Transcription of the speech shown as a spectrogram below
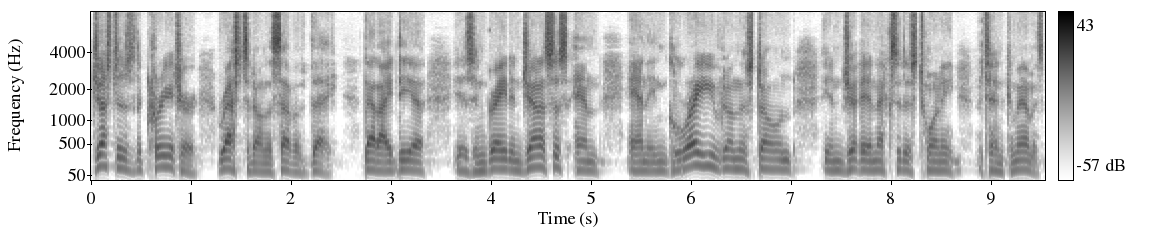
just as the Creator rested on the seventh day. That idea is engraved in Genesis and, and engraved on the stone in, in Exodus 20, the Ten Commandments.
